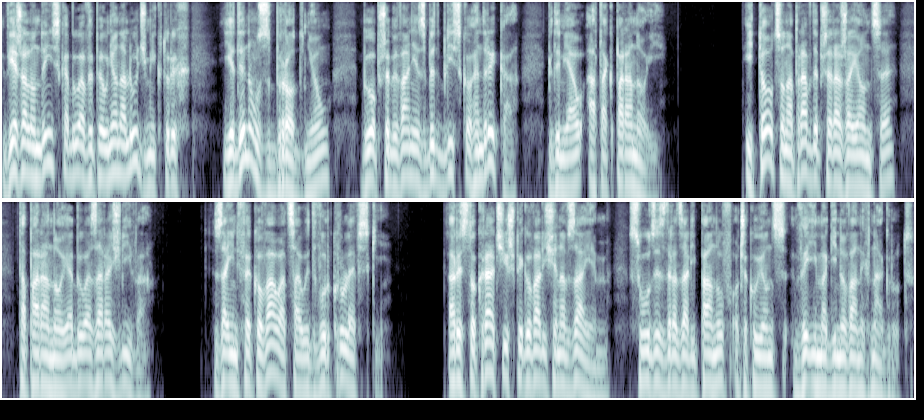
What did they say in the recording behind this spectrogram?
Wieża londyńska była wypełniona ludźmi, których jedyną zbrodnią było przebywanie zbyt blisko Henryka, gdy miał atak paranoi. I to, co naprawdę przerażające, ta paranoja była zaraźliwa. Zainfekowała cały dwór królewski. Arystokraci szpiegowali się nawzajem, słudzy zdradzali panów, oczekując wyimaginowanych nagród.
